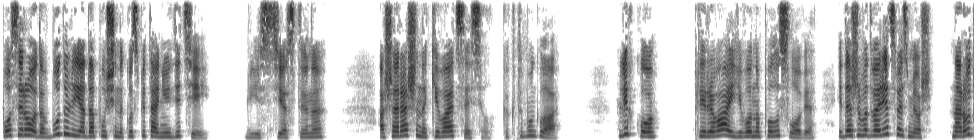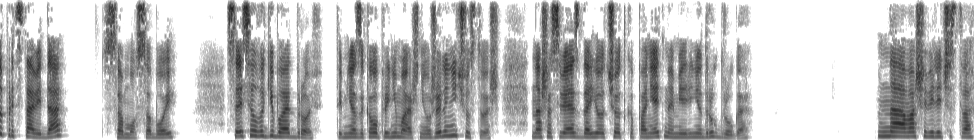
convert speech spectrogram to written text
после родов буду ли я допущена к воспитанию детей? Естественно. Ошарашенно кивает Сесил. Как ты могла? Легко. Прерываю его на полусловие. И даже во дворец возьмешь? Народу представить, да? Само собой. Сесил выгибает бровь. Ты меня за кого принимаешь, неужели не чувствуешь? Наша связь дает четко понять намерения друг друга. Да, ваше величество.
